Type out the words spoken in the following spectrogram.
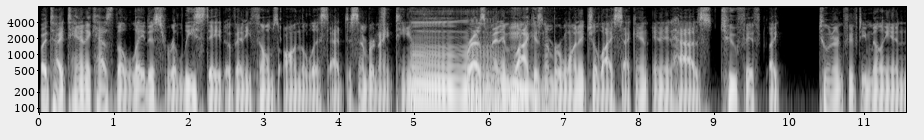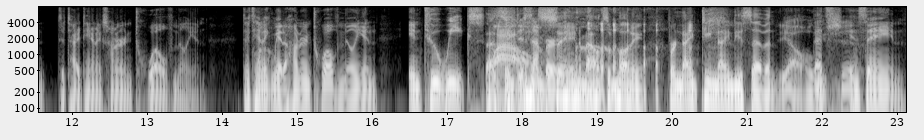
but Titanic has the latest release date of any films on the list at December 19th, Mm. whereas Men in Black Mm. is number one at July 2nd, and it has 250, like 250 million to Titanic's 112 million. Titanic made 112 million in two weeks That's in December. insane amounts of money for 1997. yeah. Holy That's shit. insane.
